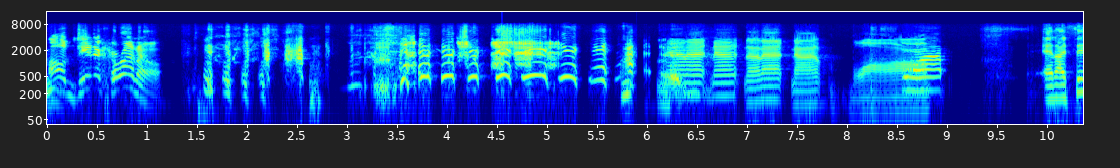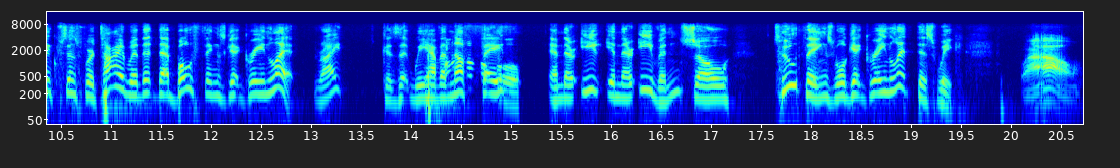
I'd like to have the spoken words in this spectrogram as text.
call Gina Carano. Nah, nah, nah, nah, nah. Blah. And I think since we're tied with it, that both things get green lit, right? Because we have enough faith, Oh, and they're e- and they're even. So two things will get green lit this week. Wow.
